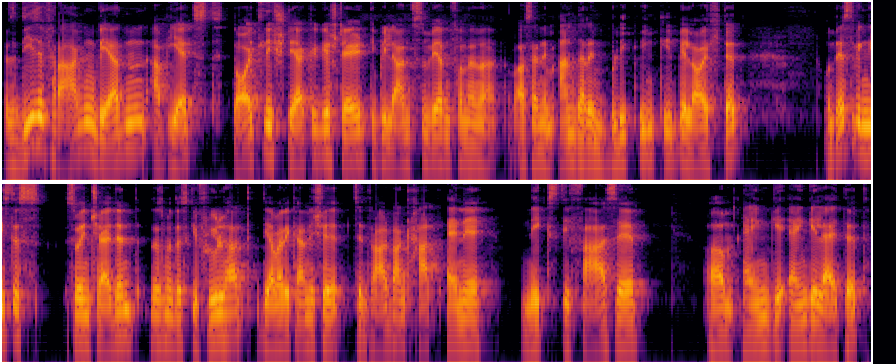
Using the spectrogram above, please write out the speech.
Also diese Fragen werden ab jetzt deutlich stärker gestellt. Die Bilanzen werden von einer, aus einem anderen Blickwinkel beleuchtet. Und deswegen ist es so entscheidend, dass man das Gefühl hat, die amerikanische Zentralbank hat eine nächste Phase ähm, einge eingeleitet.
